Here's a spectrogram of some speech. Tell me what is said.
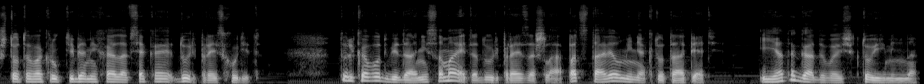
«Что-то вокруг тебя, Михайло, всякая дурь происходит». «Только вот беда, не сама эта дурь произошла, подставил меня кто-то опять. И я догадываюсь, кто именно».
